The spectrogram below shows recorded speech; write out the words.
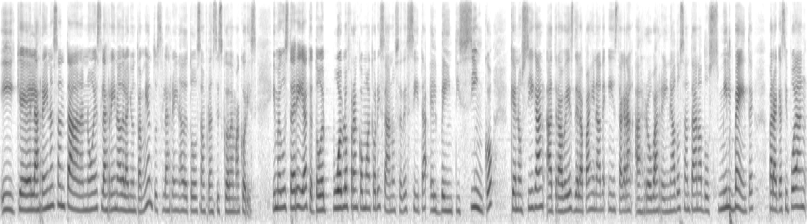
y que la reina Santana no es la reina del ayuntamiento, es la reina de todo San Francisco de Macorís. Y me gustaría que todo el pueblo franco-macorizano se decita el 25, que nos sigan a través de la página de Instagram, arroba Reinado Santana 2020, para que así puedan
